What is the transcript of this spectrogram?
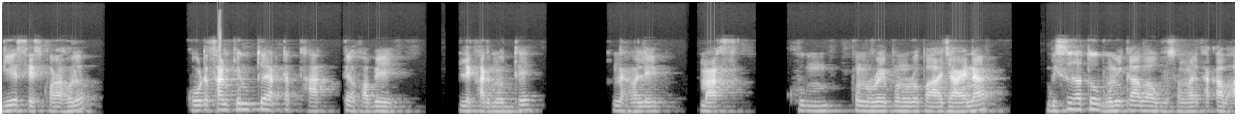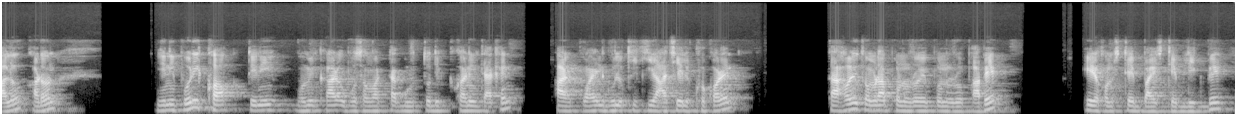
দিয়ে শেষ করা হলো। কোটেশান কিন্তু একটা থাকতে হবে লেখার মধ্যে, না হলে মার্কস খুব পনেরোয় পনেরো পাওয়া যায় না। বিশেষত ভূমিকা বা উপসংহারে থাকা ভালো, কারণ যিনি পরীক্ষক, তিনি ভূমিকার উপসংহারটা গুরুত্ব একটুখানি দেখেন আর পয়েন্টগুলো কি কি আছে লক্ষ্য করেন। তাহলেই তোমরা পনেরোয় পনেরো পাবে। এরকম স্টেপ বাই স্টেপ লিখবে।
